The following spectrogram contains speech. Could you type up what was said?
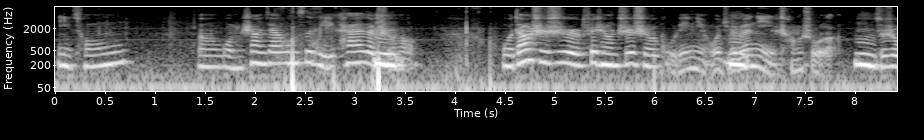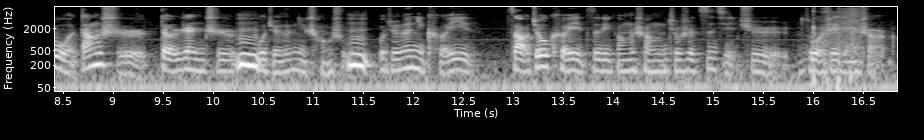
你从嗯、呃我们上一家公司离开的时嗯。候，我当时是非常支持和鼓励你，我觉得你成熟了，嗯。就是我当时的认知，嗯我觉得你成熟了，嗯我觉得你可以早就可以自力更生，就是自己去做这件事儿了。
